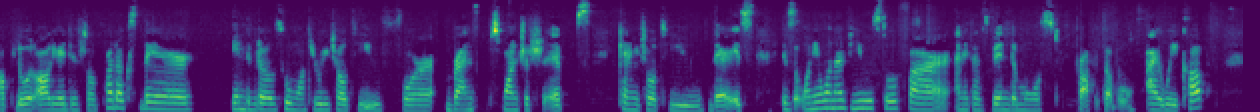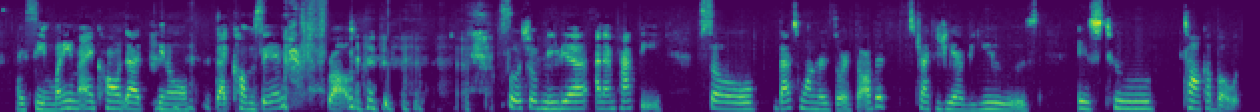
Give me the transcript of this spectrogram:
upload all your digital products there. Individuals who want to reach out to you for brand sponsorships can reach out to you there. It's, it's the only one I've used so far, and it has been the most profitable. I wake up, I see money in my account that, you know, that comes in from social media, and I'm happy. So that's one resource. The other strategy I've used is to talk about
